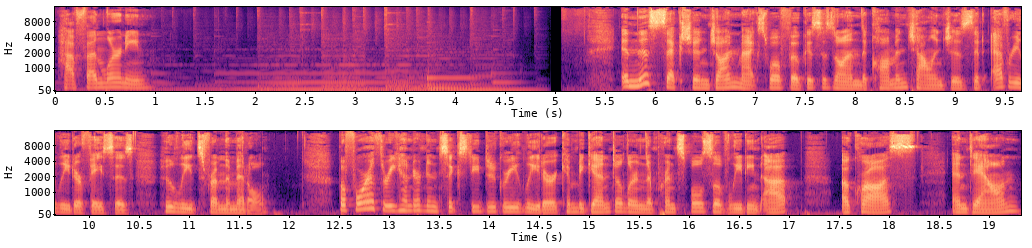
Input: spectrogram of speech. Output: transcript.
Have fun learning. In this section, John Maxwell focuses on the common challenges that every leader faces who leads from the middle. Before a 360 degree leader can begin to learn the principles of leading up, across, and down,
